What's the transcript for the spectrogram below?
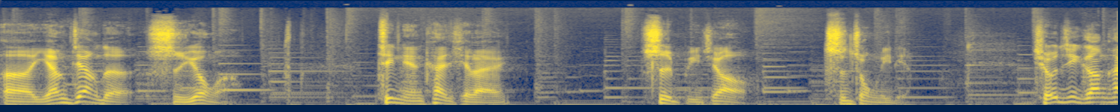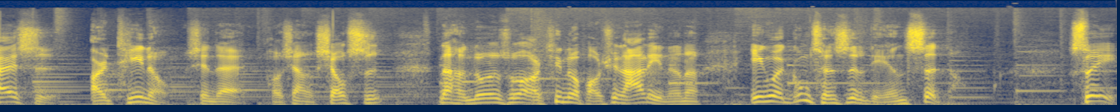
呃，杨将的使用啊，今年看起来是比较吃重一点。球季刚开始，Artino 现在好像消失。那很多人说 Artino 跑去哪里了呢？因为工程师连胜啊，所以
